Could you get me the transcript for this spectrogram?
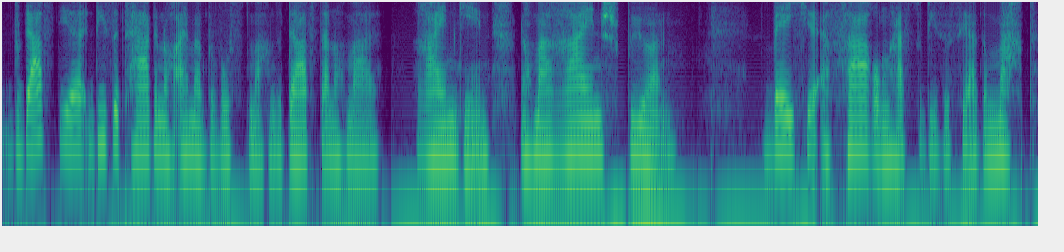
du darfst dir diese Tage noch einmal bewusst machen. Du darfst da noch mal reingehen, noch mal reinspüren. Welche Erfahrungen hast du dieses Jahr gemacht?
